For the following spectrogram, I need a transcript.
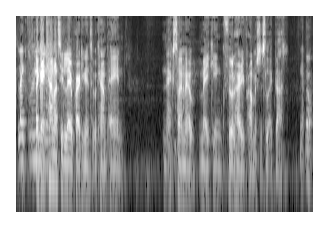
Like, really, like I cannot see the Labour Party get into a campaign next time out making foolhardy promises like that. No.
